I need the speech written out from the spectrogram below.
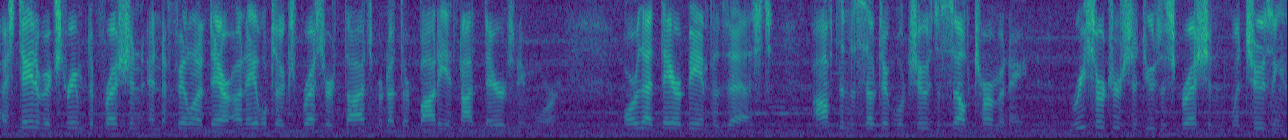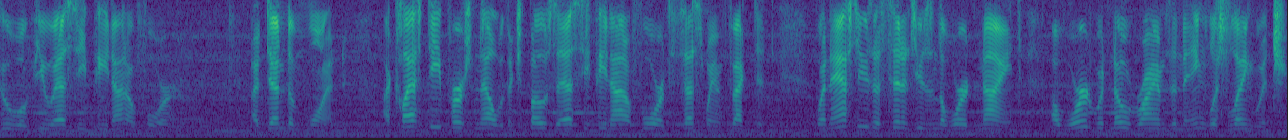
a state of extreme depression and the feeling that they are unable to express their thoughts or that their body is not theirs anymore, or that they are being possessed. Often the subject will choose to self-terminate. Researchers should use discretion when choosing who will view SCP-904. Addendum 1 a Class D personnel was exposed to SCP-904 and successfully infected. When asked to use a sentence using the word ninth, a word with no rhymes in the English language.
